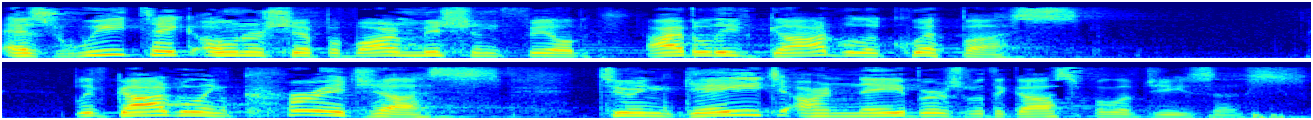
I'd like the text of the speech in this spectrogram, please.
As we take ownership of our mission field, I believe God will equip us. I believe God will encourage us to engage our neighbors with the gospel of Jesus.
